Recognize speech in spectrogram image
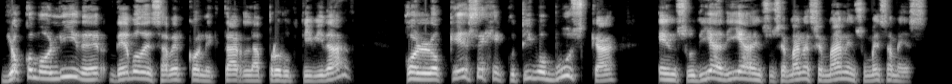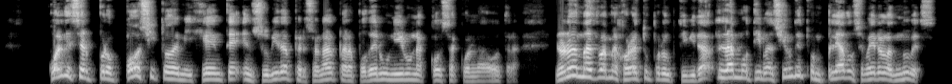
yo como líder debo de saber conectar la productividad con lo que ese ejecutivo busca en su día a día, en su semana a semana, en su mes a mes. ¿Cuál es el propósito de mi gente en su vida personal para poder unir una cosa con la otra? No nada más va a mejorar tu productividad, la motivación de tu empleado se va a ir a las nubes.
